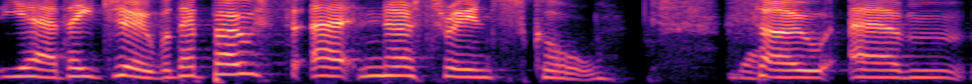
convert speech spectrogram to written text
Yeah, they do. Well, they're both uh, nursery and school, yeah. so um,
